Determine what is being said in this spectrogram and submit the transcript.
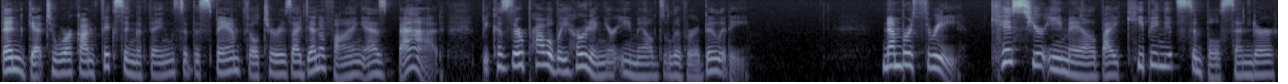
Then get to work on fixing the things that the spam filter is identifying as bad because they're probably hurting your email deliverability. Number three, kiss your email by keeping it simple, sender.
